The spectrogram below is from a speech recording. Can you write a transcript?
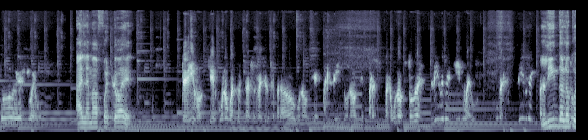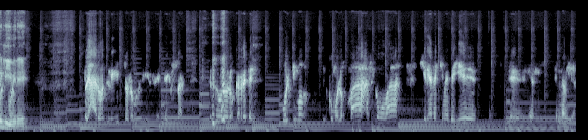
todo es nuevo. Hazla más fuerte va es. te digo que uno cuando está recién separado, uno es más lindo, uno es para, para uno todo es libre y nuevo. Uno es libre y para Lindo, loco y libre. Claro, lindo, loco y libre, exacto. Es uno de los carretes últimos, como los más, así como más geniales que me pegué eh, en, en la vida.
